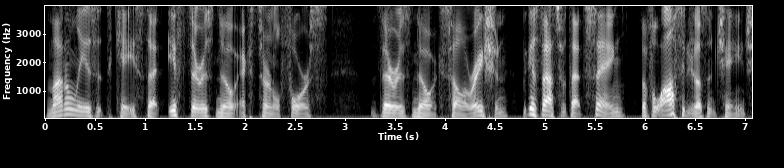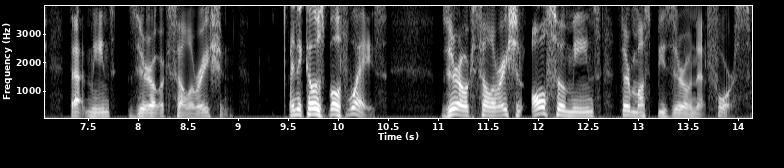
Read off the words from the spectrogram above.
Not only is it the case that if there is no external force, there is no acceleration, because that's what that's saying. The velocity doesn't change. That means zero acceleration. And it goes both ways. Zero acceleration also means there must be zero net force.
